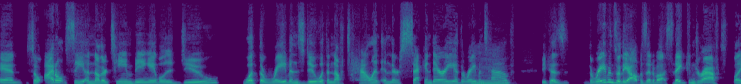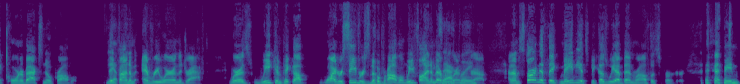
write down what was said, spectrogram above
And so I don't see another team being able to do what the Ravens do with enough talent in their secondary that the Ravens mm. have because the Ravens are the opposite of us. They can draft like cornerbacks no problem. They yep. find them everywhere in the draft. Whereas we can pick up wide receivers no problem. We find them exactly. everywhere in the draft. And I'm starting to think maybe it's because we have Ben Roethlisberger. I mean,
